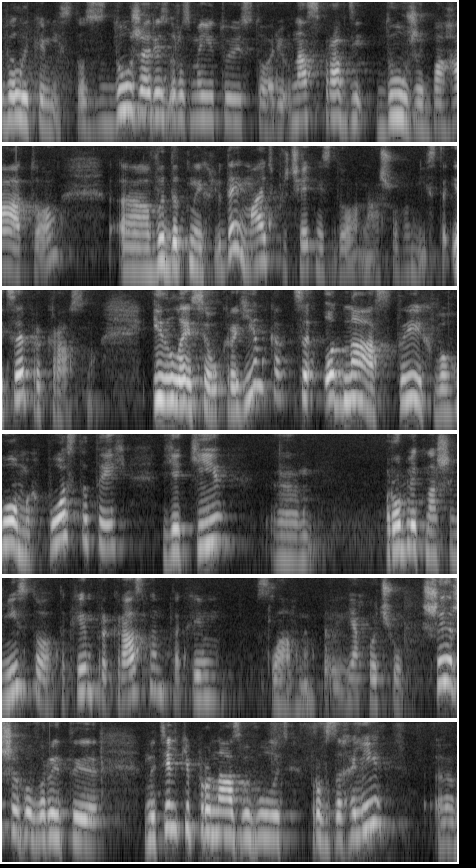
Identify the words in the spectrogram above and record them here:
велике місто з дуже розмаїтою історією. У нас справді дуже багато видатних людей мають причетність до нашого міста. І це прекрасно. І Леся Українка це одна з тих вагомих постатей, які е, роблять наше місто таким прекрасним, таким славним. Я хочу ширше говорити не тільки про назви вулиць, про взагалі е,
